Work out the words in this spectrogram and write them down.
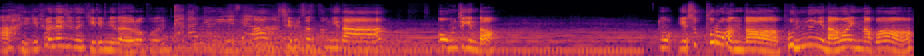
아 이게 편해지는 길입니다 여러분. 아 재밌었습니다. 어 움직인다. 어얘 숲으로 간다. 본능이 남아있나봐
